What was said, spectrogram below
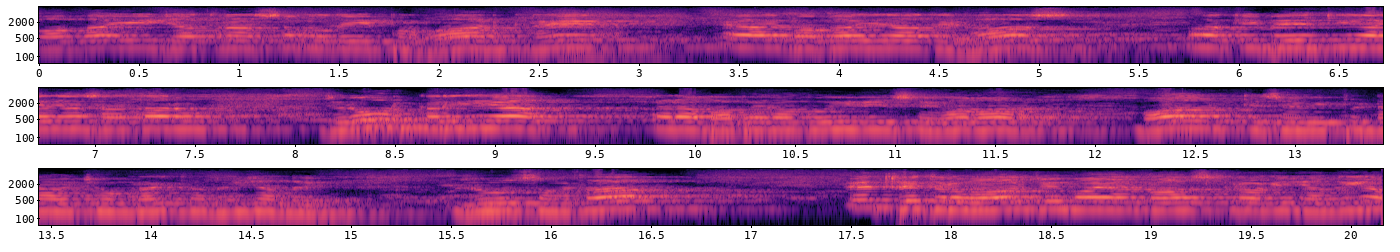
ਬਾਬਾ ਜੀ ਯਾਤਰਾ ਸਫਲ ਦੀ ਪ੍ਰਵਾਨ ਕਰੇ। ਇਹ ਬਾਬਾ ਜੀ ਦਾ ਇਤਿਹਾਸ। ਬਾਕੀ ਬੇਨਤੀ ਆਈਆਂ ਸੰਗਤਾਂ ਨੂੰ ਜ਼ਰੂਰ ਕਰੀਆ ਮੇਰਾ ਬਾਬੇ ਦਾ ਕੋਈ ਵੀ ਸੇਵਾਦਾਰ ਬਾਹਰ ਕਿਸੇ ਵੀ ਪਿੰਡਾਂ ਵਿੱਚੋਂ ਮਰਾਈ ਤਾਂ ਨਹੀਂ ਜਾਂਦੇ। ਜੋ ਸੰਗਤਾਂ ਇੱਥੇ ਦਰਬਾਰ 'ਚ ਮਾਇਆ ਅਰਦਾਸ ਕਰਾ ਕੇ ਜਾਂਦੀਆਂ।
